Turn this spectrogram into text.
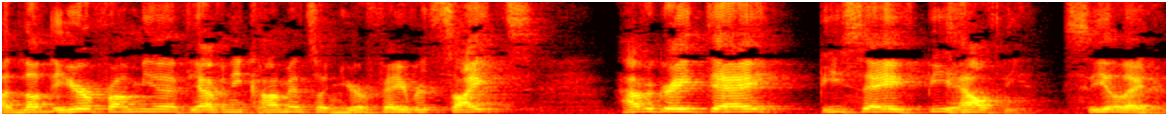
I'd love to hear from you. If you have any comments on your favorite sites, have a great day. Be safe, be healthy. See you later.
